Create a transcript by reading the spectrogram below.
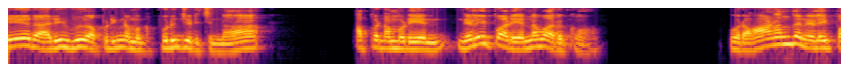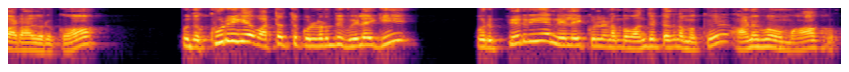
பேரறிவு அப்படின்னு நமக்கு புரிஞ்சிடுச்சுன்னா அப்போ நம்முடைய நிலைப்பாடு என்னவா இருக்கும்? ஒரு ஆனந்த நிலைப்பாடாக இருக்கும். இந்த குறுகிய வட்டத்துக்குள்ளேருந்து விலகி ஒரு பெரிய நிலைக்குள்ள நம்ம வந்துட்டது நமக்கு அனுபவம் ஆகும்.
